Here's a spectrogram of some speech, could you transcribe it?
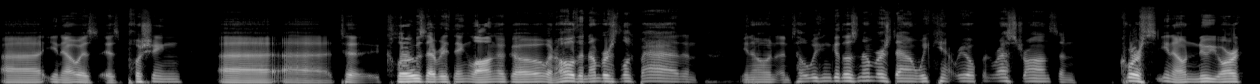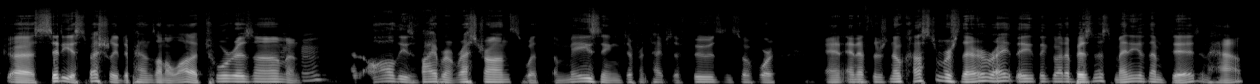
uh, you know, is is pushing uh, uh, to close everything long ago, and oh, the numbers look bad, and you know, and, until we can get those numbers down, we can't reopen restaurants, and of course, you know, New York uh, City especially depends on a lot of tourism and, mm-hmm. and all these vibrant restaurants with amazing different types of foods and so forth. And and if there's no customers there, right, they they go out of business. Many of them did and have.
